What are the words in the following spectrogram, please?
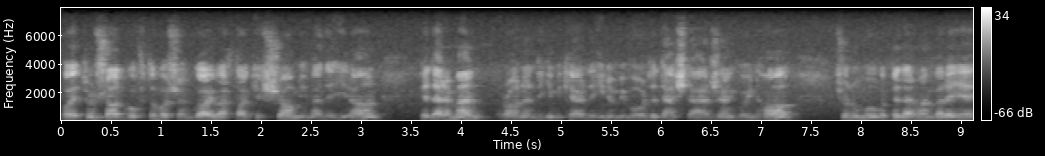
بایدتون شاد گفته باشم گاهی وقتا که شاه میمده ایران پدر من رانندگی می‌کرده اینو میبرده دشت ارجنگ و اینها. چون اون موقع پدر من برای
